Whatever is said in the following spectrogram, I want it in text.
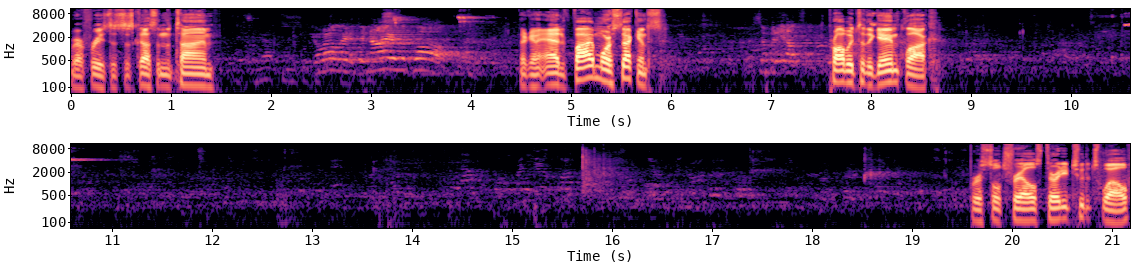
Referees just discussing the time. They're going to add five more seconds, probably to the game clock. Bristol trails 32 to 12.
